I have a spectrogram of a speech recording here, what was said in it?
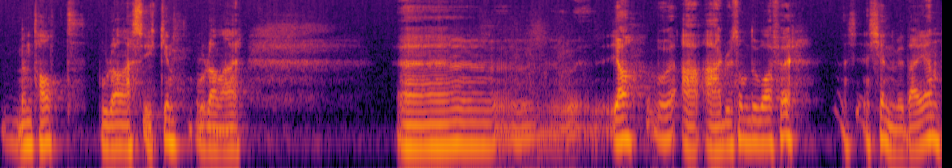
mentalt? Hvordan er psyken? Hvordan er Ja, er du som du var før? Kjenner vi deg igjen?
